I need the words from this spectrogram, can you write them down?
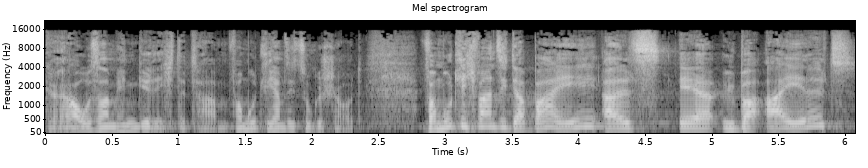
grausam hingerichtet haben. Vermutlich haben sie zugeschaut. Vermutlich waren sie dabei, als er übereilt,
